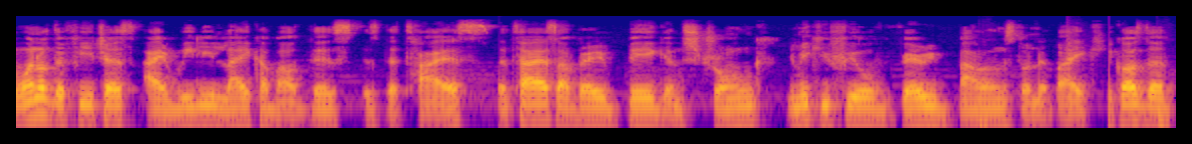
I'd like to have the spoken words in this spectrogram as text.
one of the features I really like about this is the tires. The tires are very big and strong. They make you feel very balanced on the bike. Because the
